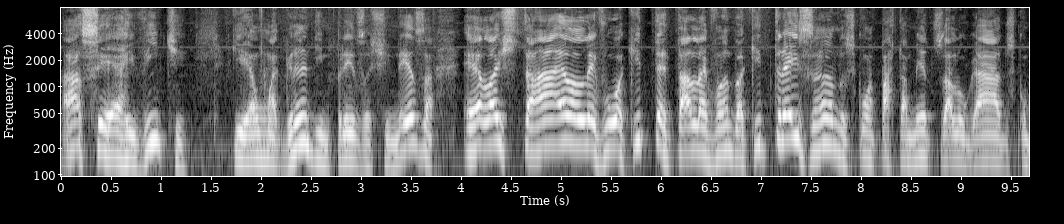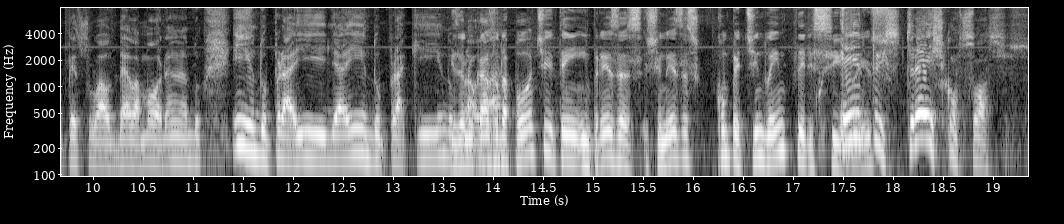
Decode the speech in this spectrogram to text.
a CR20, que é uma grande empresa chinesa, ela está, ela levou aqui, está levando aqui três anos com apartamentos alugados, com o pessoal dela morando, indo para a ilha, indo para aqui, indo para dizer, no lá. caso da ponte, tem empresas chinesas competindo entre si. É entre é três consórcios.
